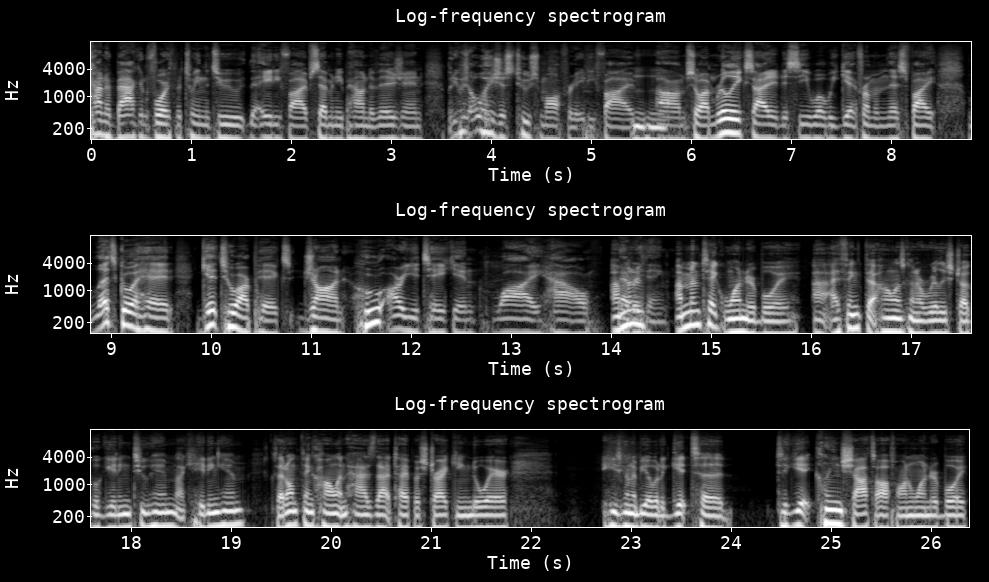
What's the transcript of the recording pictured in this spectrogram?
kind of back and forth between the two, the 85, 70 pound division, but he was always just too small for 85. Um, so I'm really excited to see what we get from him this fight. Let's go ahead, get to our picks. John, who are you taking? Why? How? I'm everything. Gonna, I'm gonna take Wonder Boy. Uh, I think that Holland's gonna really struggle getting to him, like hitting him, because I don't think Holland has that type of striking to where he's gonna be able to get to to get clean shots off on Wonder Boy,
